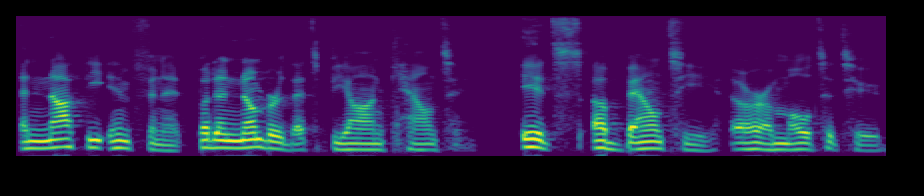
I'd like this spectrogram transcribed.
and not the infinite, but a number that's beyond counting. It's a bounty or a multitude.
